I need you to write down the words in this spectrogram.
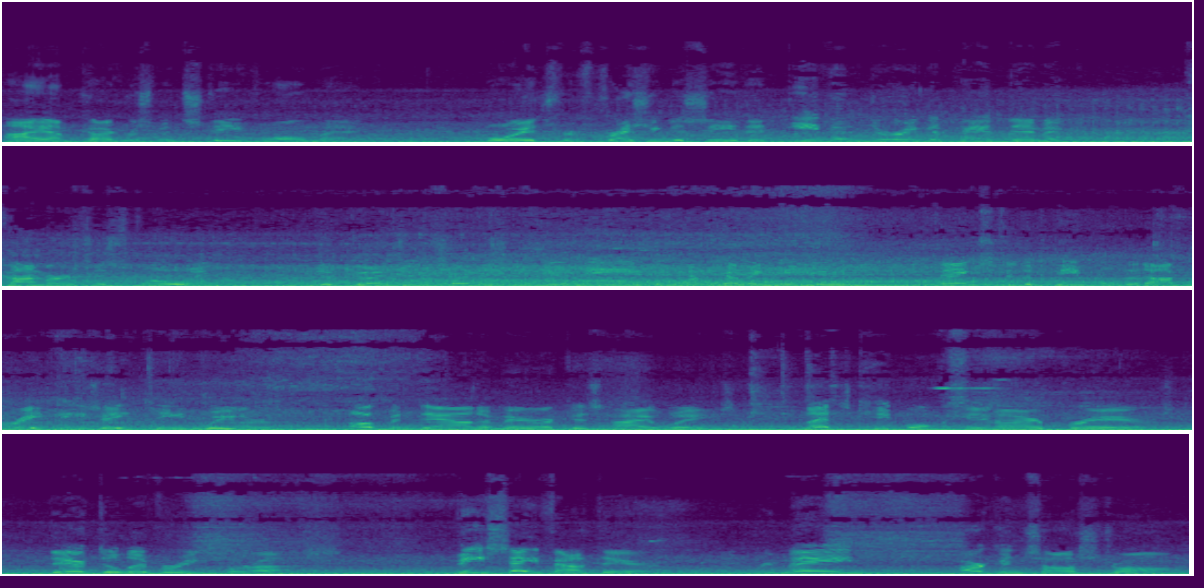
Hi, I'm Congressman Steve Womack. Boy, it's refreshing to see that even during a pandemic, commerce is flowing. The goods and services you need are coming to you thanks to the people that operate these 18 wheelers up and down America's highways. Let's keep them in our prayers. They're delivering for us. Be safe out there and remain Arkansas strong.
